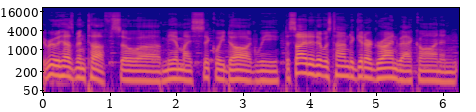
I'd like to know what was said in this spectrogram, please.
It really has been tough, so uh, me and my sickly dog, we decided it was time to get our grind back on and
